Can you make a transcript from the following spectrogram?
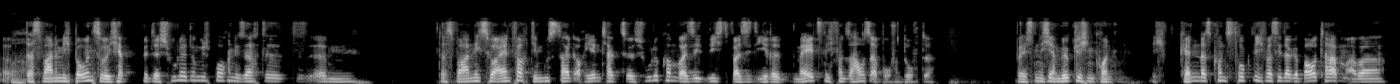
Oh. Das war nämlich bei uns so. Ich habe mit der Schulleitung gesprochen, die sagte, das, ähm, das war nicht so einfach. Die musste halt auch jeden Tag zur Schule kommen, weil sie nicht, weil sie ihre Mails nicht von zu Hause abrufen durfte. Weil sie es nicht ermöglichen konnten. Ich kenne das Konstrukt nicht, was sie da gebaut haben, aber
